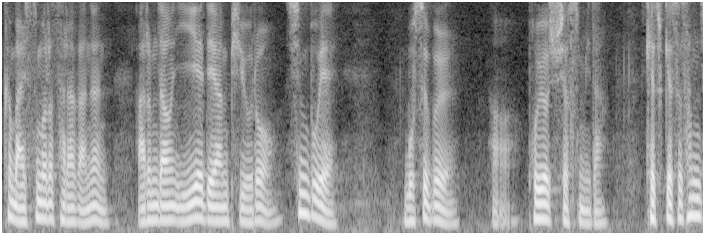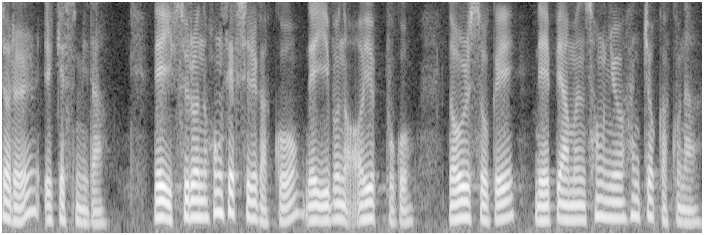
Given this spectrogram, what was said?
그 말씀으로 살아가는 아름다운 이에 대한 비유로 신부의 모습을 어, 보여주셨습니다. 계속해서 3절을 읽겠습니다. 내 입술은 홍색 실 같고 내 입은 어여쁘고 너울 속의 내 뺨은 석류 한쪽 같구나.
